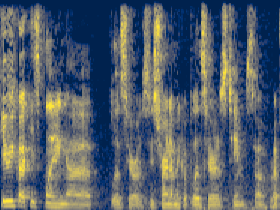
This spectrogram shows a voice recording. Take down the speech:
Kiwikaki's playing uh, Blizz Heroes. He's trying to make a Blizz Heroes team, so rip.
